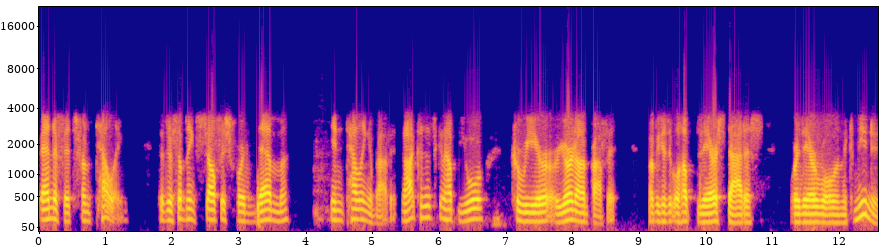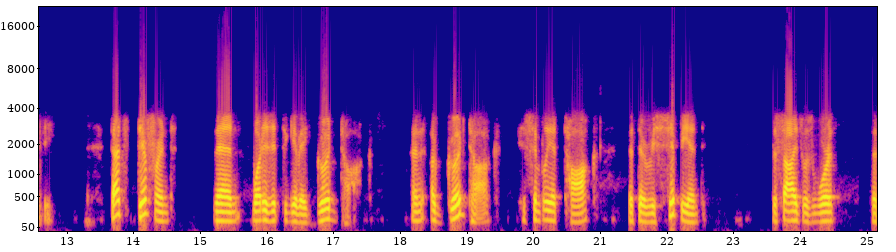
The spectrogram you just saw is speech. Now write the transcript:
benefits from telling, that there's something selfish for them in telling about it. Not because it's going to help your career or your nonprofit, but because it will help their status or their role in the community. That's different than what is it to give a good talk. And a good talk is simply a talk that the recipient decides was worth the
